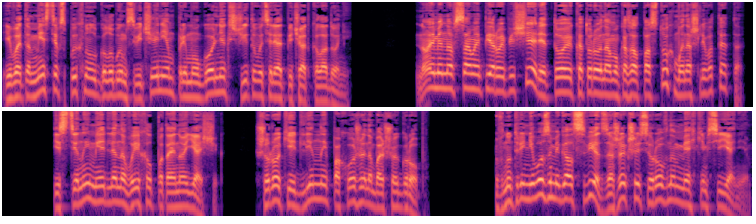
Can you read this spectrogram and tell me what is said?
и в этом месте вспыхнул голубым свечением прямоугольник считывателя отпечатка ладоней. Но именно в самой первой пещере, той, которую нам указал пастух, мы нашли вот это. Из стены медленно выехал потайной ящик. Широкий и длинный, похожий на большой гроб. Внутри него замигал свет, зажегшийся ровным мягким сиянием.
